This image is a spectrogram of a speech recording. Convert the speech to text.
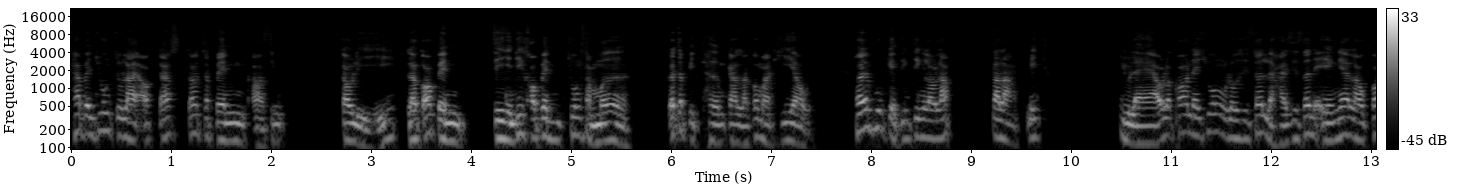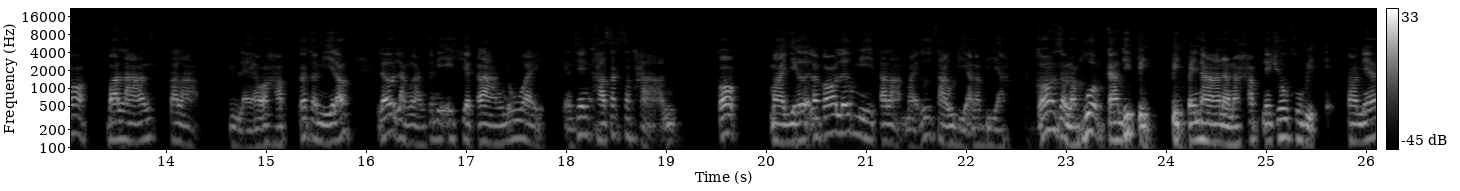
ถ้าเป็นช่วง July August ก็จะเป็นอ่าสิงเกาหลี แล้วก็เป็นจีนที่เขาเป็นช่วง summer ก็จะปิดเทอมกันแล้วก็มาเที่ยว เพราะฉะนั้นภูเก็ตจริง ๆ เรารับตลาด mixอยู่แล้ว แล้วก็ในช่วง low season หรือ high season เองเนี่ยเราก็ balance ตลาด อยู่แล้วครับ ก็จะมีแล้วแล้วหลังๆจะมีเอเชียกลางด้วย อย่างเช่นคาซัคสถาน ก็มาเยอะแล้วก็เริ่มมีตลาดใหม่คือซาอุดิอาระเบีย ก็สำหรับพวกการที่ปิดปิดไปนานนะครับ ในช่วงโควิด ตอนเนี้ย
